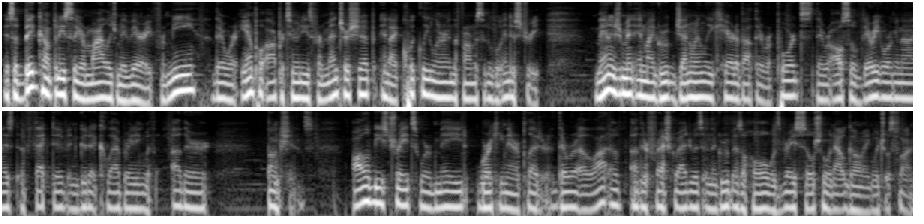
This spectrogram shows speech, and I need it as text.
It's a big company, so your mileage may vary. For me, there were ample opportunities for mentorship, and I quickly learned the pharmaceutical industry. Management in my group genuinely cared about their reports. They were also very organized, effective, and good at collaborating with other functions. All of these traits were made working there a pleasure. There were a lot of other fresh graduates, and the group as a whole was very social and outgoing, which was fun.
